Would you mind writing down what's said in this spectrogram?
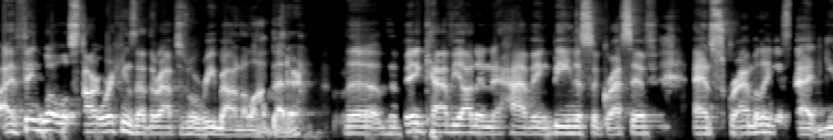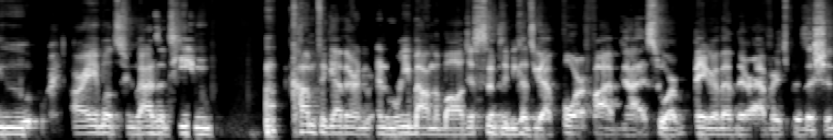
I think what will start working is that the Raptors will rebound a lot better. The the big caveat in having being this aggressive and scrambling is that you are able to, as a team, come together and, and, rebound the ball just simply because you have four or five guys who are bigger than their average position.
